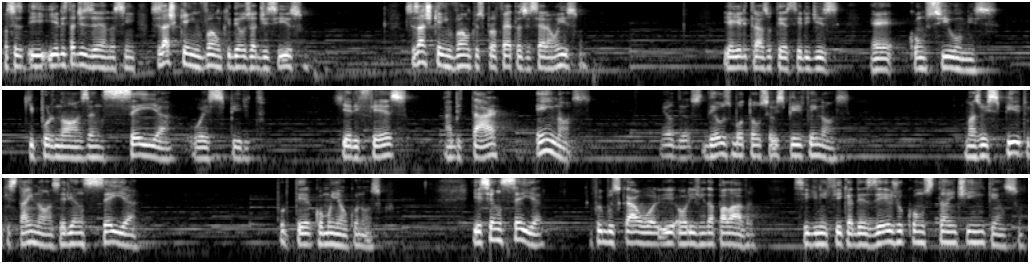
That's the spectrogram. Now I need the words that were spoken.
vocês, e, e ele está dizendo assim: vocês acham que é em vão que Deus já disse isso? Vocês acham que é em vão que os profetas disseram isso? E aí ele traz o texto e ele diz: é com ciúmes que por nós anseia o Espírito, que ele fez habitar em nós. Meu Deus, Deus botou o seu Espírito em nós. Mas o Espírito que está em nós, ele anseia por ter comunhão conosco. E esse anseia, eu fui buscar a origem da palavra, significa desejo constante e intenso.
